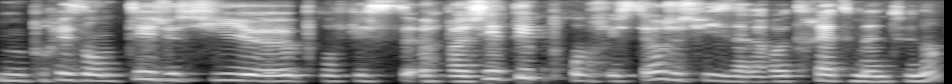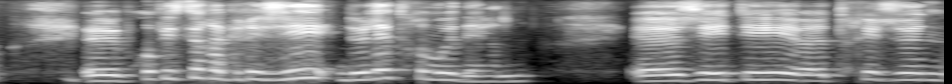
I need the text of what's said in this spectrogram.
me présenter. Je suis euh, professeur, enfin j'étais professeur, je suis à la retraite maintenant, euh, professeur agrégé de lettres modernes. J'ai été très jeune,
